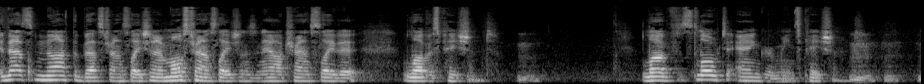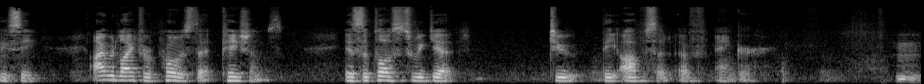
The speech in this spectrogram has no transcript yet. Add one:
and that's not the best translation, and most translations now translate it love is patient. Hmm. Love, slow to anger, means patient. Mhm. You see, I would like to propose that patience is the closest we get to the opposite of anger. Hmm.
